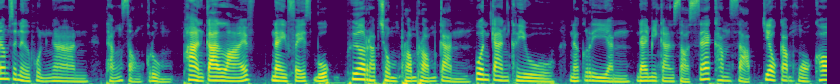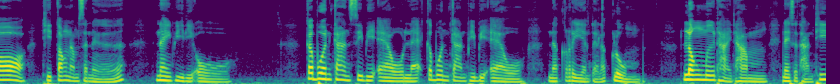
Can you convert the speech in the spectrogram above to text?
นำเสนอผลงานทั้งสองกลุ่ม ผ่านการไลฟ์ใน Facebook เพื่อรับชมพร้อมๆกันกระบวนการคริว นักเรียนได้มีการสอดแทรกคำศัพท์ เกี่ยวกับหัวข้อที่ต้องนำเสนอในวิดีโอ กระบวนการ CBL และกระบวนการ PBL นักเรียนแต่ละกลุ่ม ลงมือถ่ายทำในสถานที่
